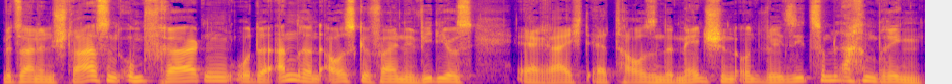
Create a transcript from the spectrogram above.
Mit seinen Straßenumfragen oder anderen ausgefallenen Videos erreicht er tausende Menschen und will sie zum Lachen bringen.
